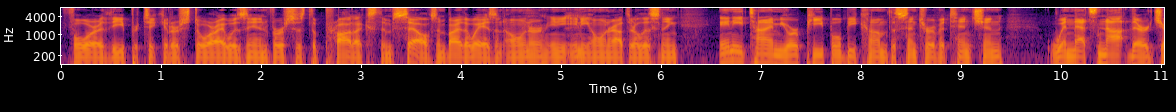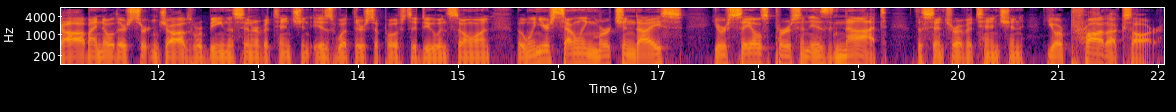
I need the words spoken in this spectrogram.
for the particular store I was in versus the products themselves. And by the way, as an owner, any any owner out there listening, anytime your people become the center of attention when that's not their job, I know there's certain jobs where being the center of attention is what they're supposed to do and so on. But when you're selling merchandise, your salesperson is not the center of attention. Your products are.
